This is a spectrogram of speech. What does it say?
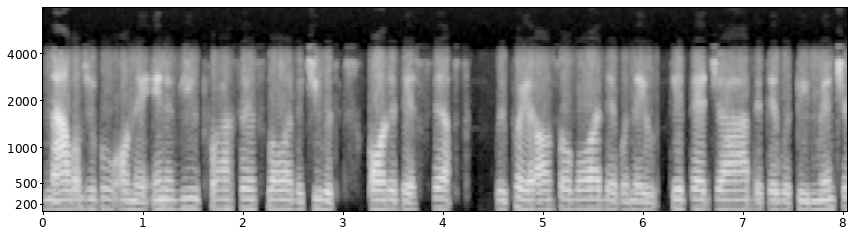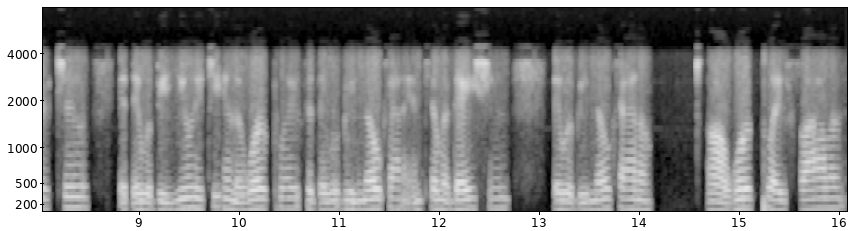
knowledgeable on their interview process, Lord, that you would order their steps we pray also, Lord, that when they get that job, that they would be mentored to, that there would be unity in the workplace, that there would be no kind of intimidation, there would be no kind of uh, workplace violence,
